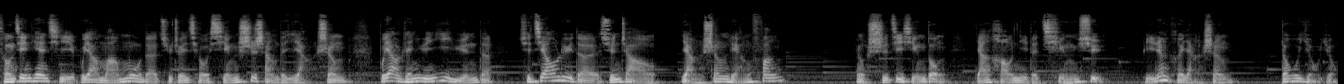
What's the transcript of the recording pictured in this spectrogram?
从今天起，不要盲目的去追求形式上的养生，不要人云亦云的去焦虑的寻找养生良方，用实际行动养好你的情绪，比任何养生都有用。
